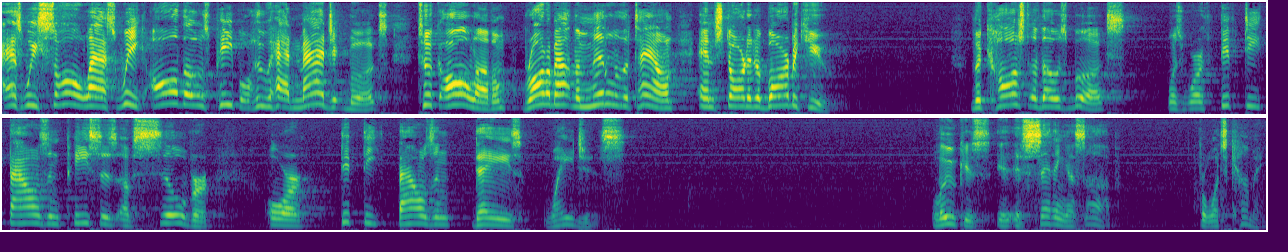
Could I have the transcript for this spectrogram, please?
As we saw last week, all those people who had magic books took all of them, brought them out in the middle of the town, and started a barbecue. The cost of those books was worth 50,000 pieces of silver or 50,000 days' wages. Luke is, is setting us up for what's coming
